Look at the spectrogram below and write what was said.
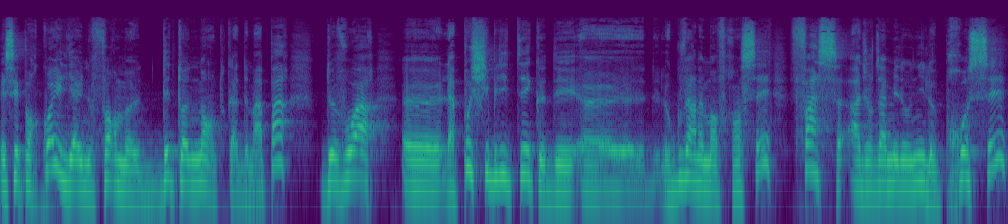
Et c'est pourquoi il y a une forme d'étonnement, en tout cas de ma part, de voir euh, la possibilité que des, euh, le gouvernement français fasse à Giorgia Meloni le procès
